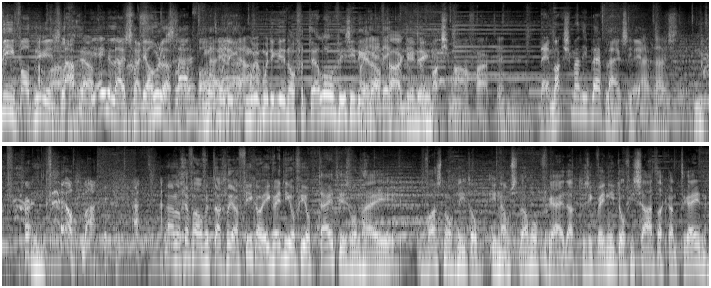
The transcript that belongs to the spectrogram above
die valt nu in slaap. Maar Ja. die ene luisteraar die altijd in slaap valt. Moet, Ja, moet, ja, ik, moet, moet ik dit nog vertellen of is Maar iedereen denkt afgehaakt nu? Denk? Maxima afhaakt, hè, nu. Nee, Maxima die blijft Die luisteren. blijft luisteren. Vertel maar. Nou, nog even over Tagliafico. Ik weet niet of hij op tijd is, want hij was nog niet op, in Amsterdam op vrijdag. Dus ik weet niet of hij zaterdag kan trainen.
